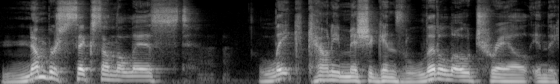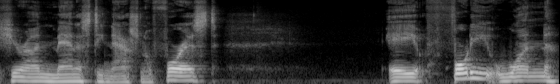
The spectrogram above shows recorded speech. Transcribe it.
Number six on the list Lake County, Michigan's Little O Trail in the Huron Manistee National Forest a 41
